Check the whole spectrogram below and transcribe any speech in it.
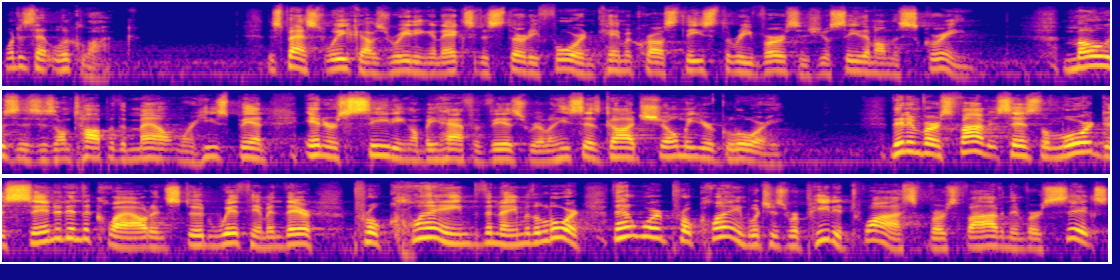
What does that look like? This past week, I was reading in Exodus 34 and came across these three verses. You'll see them on the screen. Moses is on top of the mountain where he's been interceding on behalf of Israel, and he says, God, show me your glory. Then in verse 5, it says, The Lord descended in the cloud and stood with him, and there proclaimed the name of the Lord. That word proclaimed, which is repeated twice, verse 5 and then verse 6,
